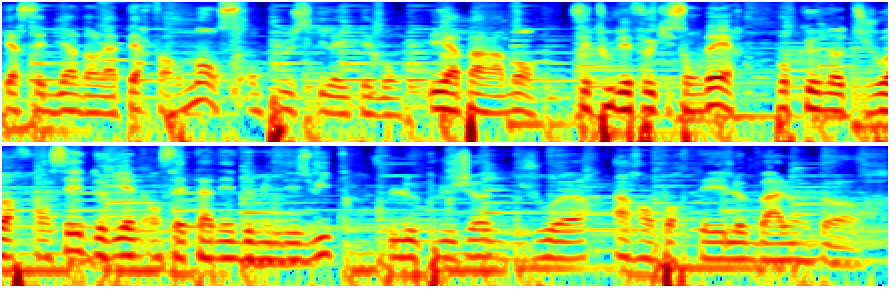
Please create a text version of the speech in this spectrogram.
car c'est bien dans la performance en plus qu'il a été bon. Et apparemment, c'est tous les feux qui sont verts pour que notre joueur français devienne en cette année 2018 le plus jeune joueur à remporter le ballon d'or.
